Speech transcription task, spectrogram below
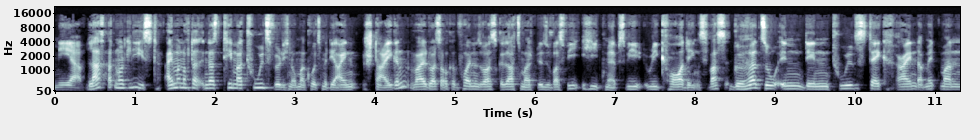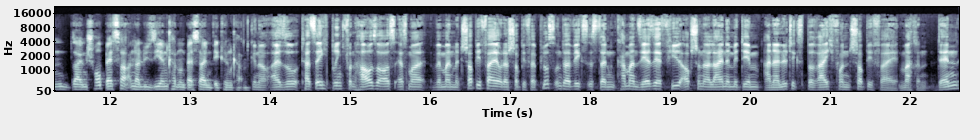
mehr. Last but not least, einmal noch in das Thema Tools würde ich noch mal kurz mit dir einsteigen, weil du hast auch vorhin sowas gesagt, zum Beispiel sowas wie Heatmaps, wie Recordings. Was gehört so in den Tool-Stack rein, damit man seinen Shop besser analysieren kann und besser entwickeln kann? Genau, also tatsächlich bringt von Hause aus erstmal, wenn man mit Shopify oder Shopify Plus unterwegs ist, dann kann man sehr, sehr viel auch schon alleine mit dem Analytics-Bereich von Shopify machen. Denn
